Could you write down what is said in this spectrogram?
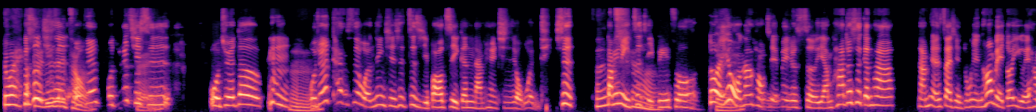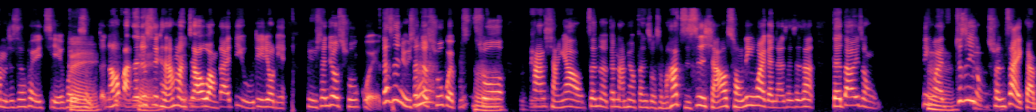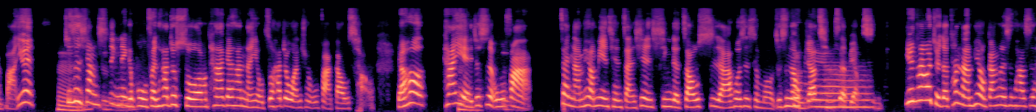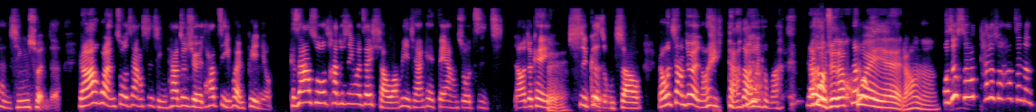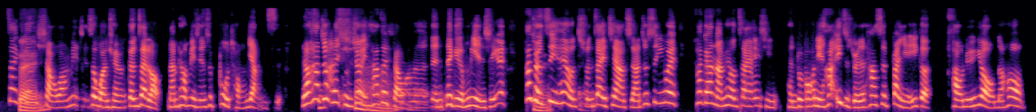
对。可是其实我觉得，我觉得其实，我觉得，嗯，我觉得看似稳定，其实是自己不知道自己跟男朋友其实有问题。是当你自己，比如说，对，因为我那好姐妹就是这样，她就是跟她。男朋友是在一起多年，然后我们也都以为他们就是会结婚什么的，然后反正就是可能他们交往在第五、第六年，女生就出轨，但是女生的出轨不是说她想要真的跟男朋友分手什么，她只是想要从另外一个男生身上得到一种另外就是一种存在感吧，因为就是像性那个部分，她就说她跟她男友做，她就完全无法高潮，然后她也就是无法在男朋友面前展现新的招式啊，或是什么，就是那种比较情色表情，因为她会觉得她男朋友刚认识她是很清纯的。然后他忽然做这样事情，她就觉得她自己会很别扭。可是她说，她就是因为在小王面前，她可以非常做自己，然后就可以试各种招，然后这样就很容易 达到那个嘛。然后我觉得会耶。然后呢？我就说，他就说他真的在跟小王面前是完全跟在老男朋友面前是不同样子。然后他就很引咎于他在小王的那那个面前，因为他觉得自己很有存在价值啊，就是因为他跟他男朋友在一起很多年，他一直觉得他是扮演一个好女友，然后。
